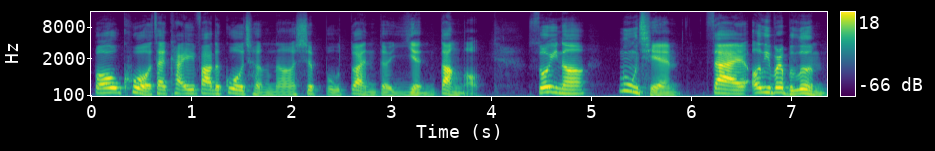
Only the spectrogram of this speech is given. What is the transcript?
包括在开发的过程呢是不断的延宕哦。所以呢，目前在 Oliver Bloom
